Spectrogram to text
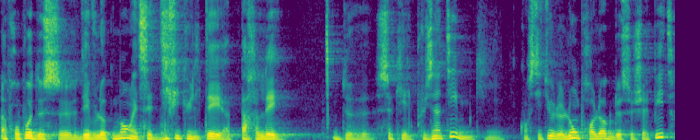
à propos de ce développement et de cette difficulté à parler de ce qui est le plus intime, qui constitue le long prologue de ce chapitre.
